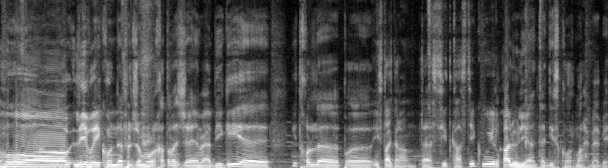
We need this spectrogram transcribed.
أوه اللي يبغي يكون في الجمهور خطره الجايه مع بيجي آه، يدخل آه، آه، إنستغرام تاع السيد كاستيك ويلقى له lien تاع Discord مرحبا به.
